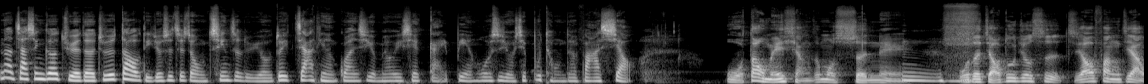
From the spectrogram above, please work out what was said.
那嘉兴哥觉得，就是到底就是这种亲子旅游对家庭的关系有没有一些改变，或是有些不同的发酵？我倒没想这么深呢。嗯，我的角度就是，只要放假，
